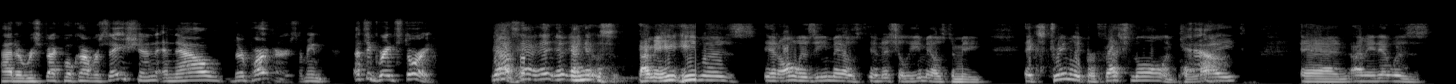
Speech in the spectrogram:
had a respectful conversation, and now they're partners. I mean, that's a great story. Yeah, yeah, and it was. I mean, he, he was in all his emails, initial emails to me, extremely professional and polite, yeah. and I mean, it was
